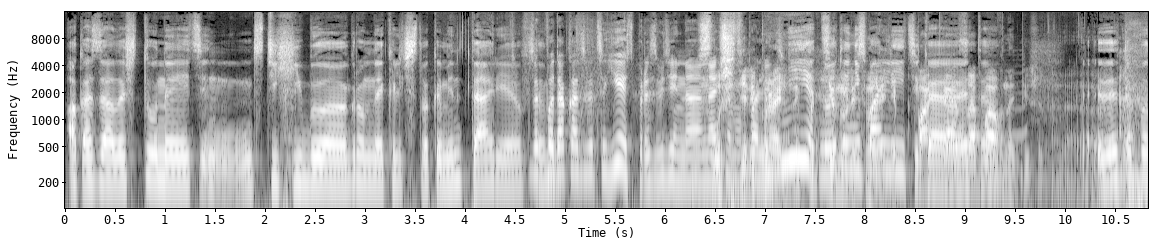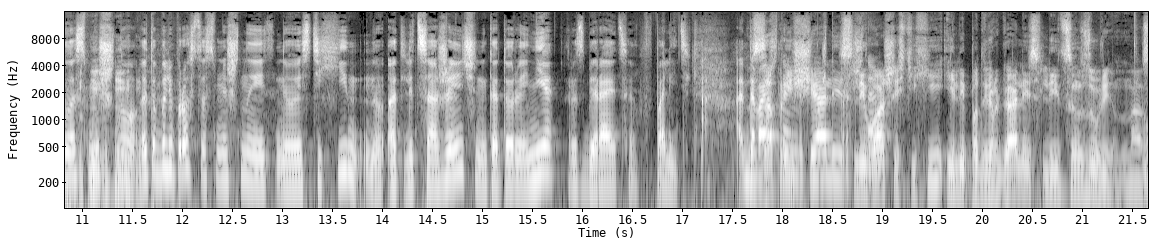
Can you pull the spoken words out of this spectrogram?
оказалось, что на эти стихи было огромное количество комментариев. Так там. вот, оказывается, есть произведение на, на тему политики. Нет, ну это не политика, Пока это- забавно пишет. она. Это было смешно. Это были просто смешные э, стихи э, от лица женщины, которая не разбирается в политике. А давай Запрещались ли ваши стихи или подвергались ли цензуре? Нас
